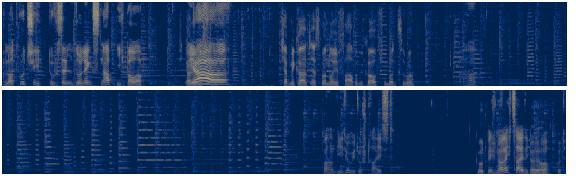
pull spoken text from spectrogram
Plot Gucci. Du, du lenkst ihn ab, ich bau ab. Ich Ja. nicht- Ich habe mir gerade erstmal neue Farbe gekauft für mein Zimmer. Ah. Mach ein Video, wie du streichst. Gut. Bin ich noch rechtzeitig? Ja, ja. Oh, gut.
